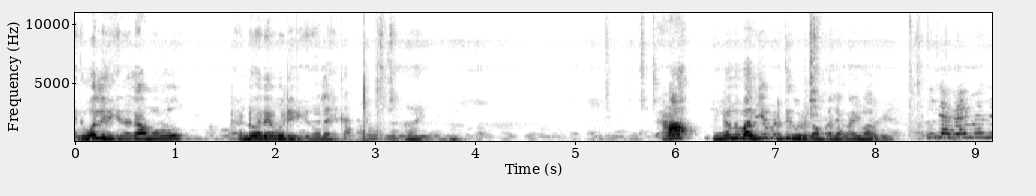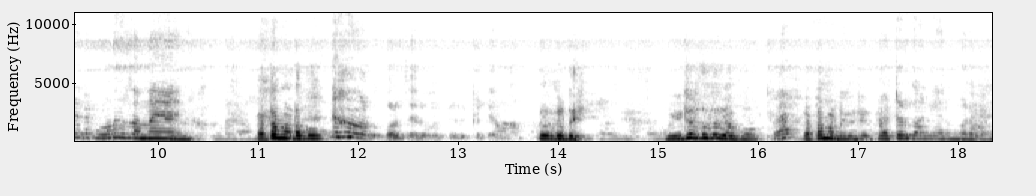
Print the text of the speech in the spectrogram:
ഇതുപോലെ ഇരിക്കുന്നല്ലേ മുഖവും രണ്ടും ഒരേപോലെ ഇരിക്കുന്നല്ലേ? അതെ. എടാ നിന്നെ ഒന്ന് പരിചയപ്പെടുത്തി കൊടുക്കാം അപ്പൊ ചങ്ങായിമാർക്ക്. വെട്ടം വേണ്ടപ്പോ. കുറച്ചേരം എടുക്കട്ടെ നോക്കട്ടെ വീട്ടെടുത്തിട്ടല്ലേ അപ്പോ വെട്ടം വേണ്ട വീട്ടിൽ പെട്ടെടുക്കാൻ ഞാനും പറയാം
